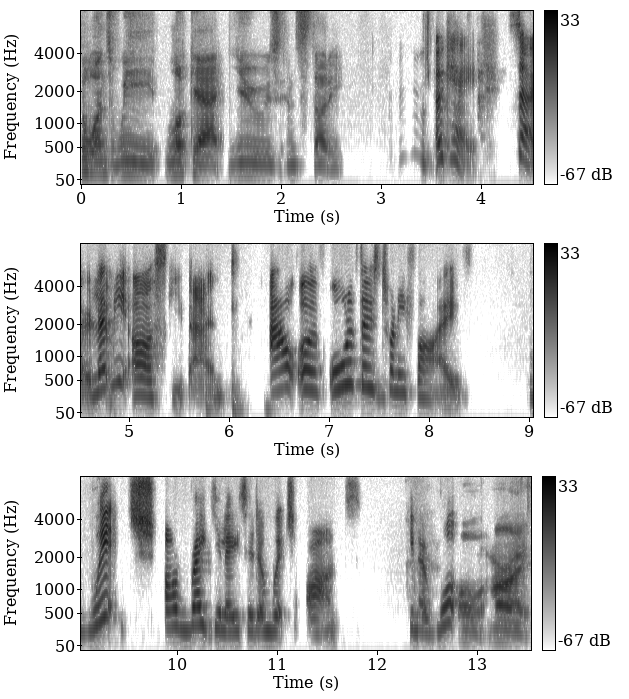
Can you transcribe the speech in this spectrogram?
the ones we look at use and study. Mm-hmm. Okay so let me ask you then out of all of those 25 which are regulated and which aren't? You know what oh all right.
